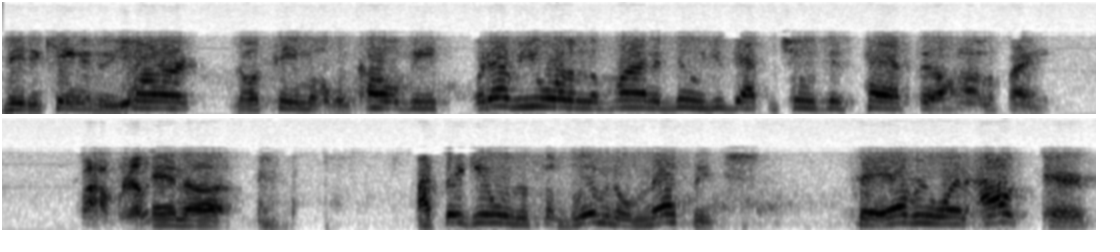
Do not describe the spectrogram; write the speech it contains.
be the king of New York, go team up with Kobe. Whatever you wanted LeBron to do, you got to choose his path to the Hall of Fame. wow, really? And uh, I think it was a subliminal message to everyone out there.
